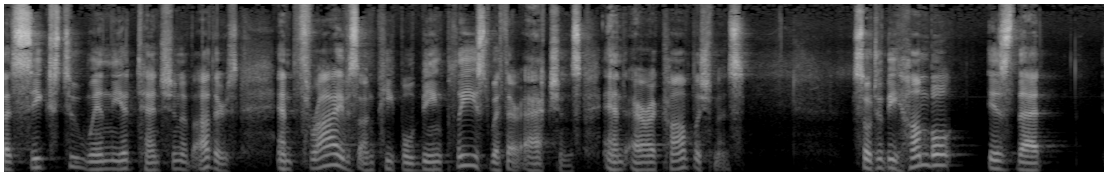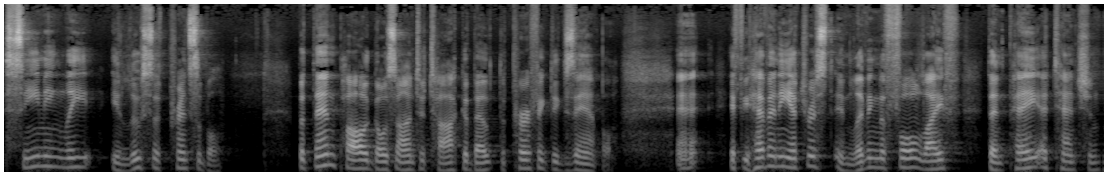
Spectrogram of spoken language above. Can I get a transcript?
that seeks to win the attention of others and thrives on people being pleased with our actions and our accomplishments. So to be humble is that seemingly elusive principle. But then Paul goes on to talk about the perfect example. And if you have any interest in living the full life, then pay attention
